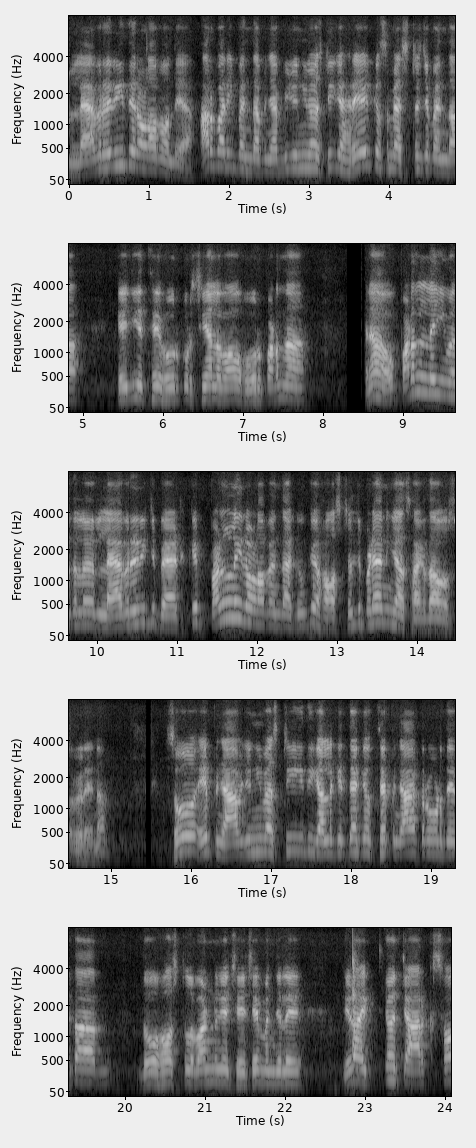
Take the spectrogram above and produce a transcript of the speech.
ਲਾਇਬ੍ਰੇਰੀ ਤੇ ਰੌਲਾ ਪਾਉਂਦੇ ਆ। ਹਰ ਵਾਰੀ ਪੈਂਦਾ, ਪੰਜਾਬੀ ਯੂਨੀਵਰਸਿਟੀ 'ਚ ਹਰੇਕ ਸਮੈਸਟਰ 'ਚ ਪੈਂਦਾ ਕਿ ਜੀ ਇੱਥੇ ਹੋਰ ਕੁਰਸੀਆਂ ਲਵਾਓ, ਹੋਰ ਪੜ੍ਹਨਾ। ਨਾ ਉਹ ਪੜ੍ਹਨ ਲਈ ਮਤਲਬ ਲਾਇਬ੍ਰੇਰੀ 'ਚ ਬੈਠ ਕੇ ਪੜ੍ਹਨ ਲਈ ਰੌਲਾ ਪੈਂਦਾ ਕਿਉਂਕਿ ਹੋਸਟਲ 'ਚ ਪੜ੍ਹਿਆ ਨਹੀਂ ਜਾ ਸਕਦਾ ਉਸ ਵੇਲੇ ਨਾ। ਸੋ ਇਹ ਪੰਜਾਬ ਯੂਨੀਵਰਸਿਟੀ ਦੀ ਗੱਲ ਕੀਤੀ ਹੈ ਕਿ ਉੱਥੇ 50 ਕਰੋੜ ਦੇਤਾ ਦੋ ਹੋਸਟਲ ਬਣਨਗੇ 6-6 ਮੰਜ਼ਲੇ ਜਿਹੜਾ ਇੱਕ 400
